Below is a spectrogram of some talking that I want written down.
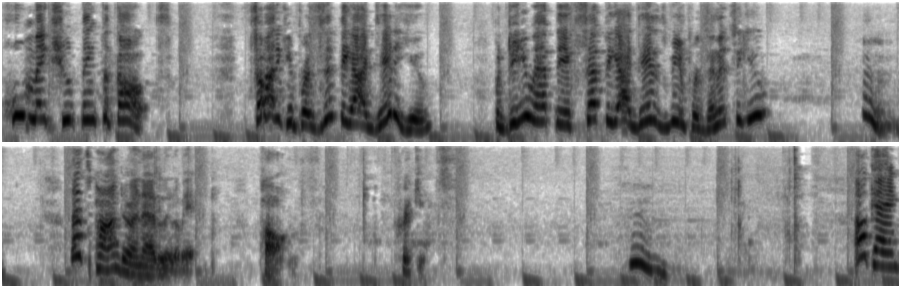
Who makes you think the thoughts? Somebody can present the idea to you, but do you have to accept the idea that's being presented to you? Hmm. Let's ponder on that a little bit. Pause. Crickets. Hmm. Okay,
